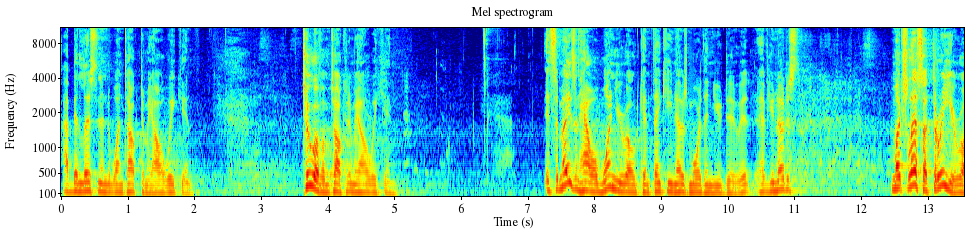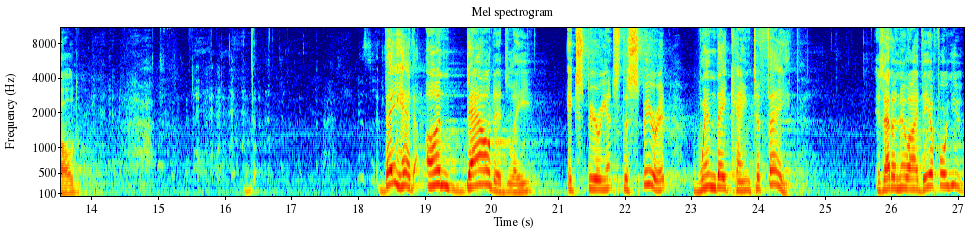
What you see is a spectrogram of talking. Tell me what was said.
I've been listening to one talk to me all weekend. Two of them talking to me all weekend. It's amazing how a one year old can think he knows more than you do. It, have you noticed? Much less a three year old. They had undoubtedly experienced the Spirit when they came to faith. Is that a new idea for you?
